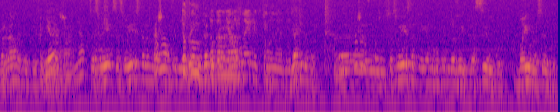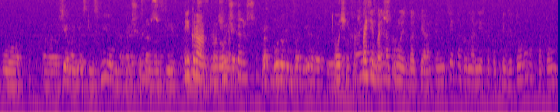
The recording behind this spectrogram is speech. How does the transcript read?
Программа этой пресс-конференции. Со своей, со своей стороны Пожалуйста. можно предложить Только- вот эту Только мне программу. нужны электронные адреса. Я тебе тоже. Э, Со своей стороны я могу предложить рассылку, мою рассылку по э, всем одесским СМИ, у меня порядка 120 Прекрасно, Очень хорошо. будут информировать. э, очень хорошо. Спасибо большое. просьба от пиар-комитета, журналистов аккредитованных, потом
